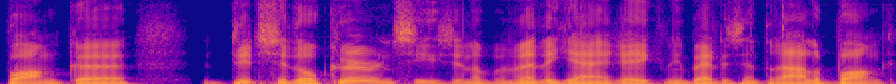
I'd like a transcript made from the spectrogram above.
banken, digital currencies. En op het moment dat jij een rekening bij de centrale bank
